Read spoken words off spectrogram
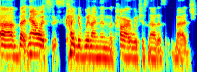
Um, but now it's, it's kind of when I'm in the car, which is not as much.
